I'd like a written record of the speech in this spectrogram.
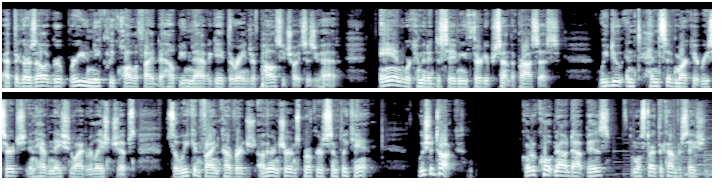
At the Garzella Group, we're uniquely qualified to help you navigate the range of policy choices you have, and we're committed to saving you 30% in the process. We do intensive market research and have nationwide relationships, so we can find coverage other insurance brokers simply can't. We should talk. Go to quotenow.biz and we'll start the conversation.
